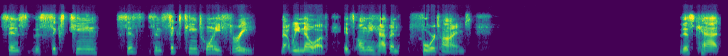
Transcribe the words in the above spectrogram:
since the 16 since, since 1623 that we know of. It's only happened four times. This cat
